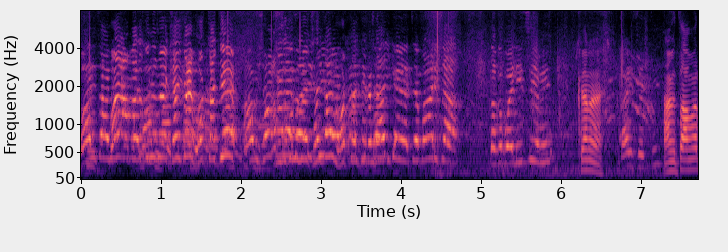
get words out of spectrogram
বাড়ি যা আমার কোনো মেয়ে খেয়ে যায় ভোট চাইছে আমি সকালে বাড়ি যাই ভোট চাইতে গেছে বাড়ি যা তোকে বলেছি আমি কেন আমি তো আমার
